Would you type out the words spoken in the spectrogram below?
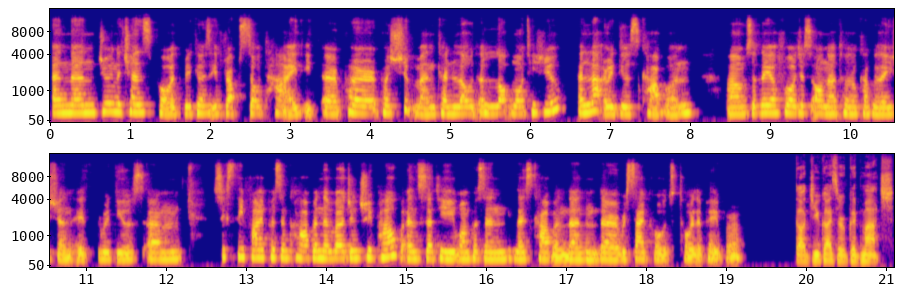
and then during the transport, because it wraps so tight, it, uh, per per shipment can load a lot more tissue and that reduce carbon. Um, so therefore, just on a total calculation, it reduced um, 65% carbon than virgin tree pulp and 31% less carbon than the recycled toilet paper. God, you guys are a good match.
